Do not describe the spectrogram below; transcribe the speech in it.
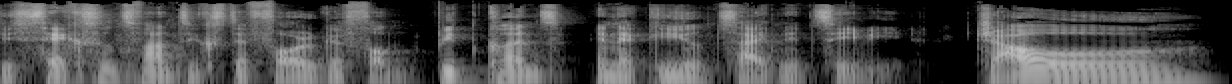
die 26. Folge von Bitcoins, Energie und Zeit mit Sevi. Ciao!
